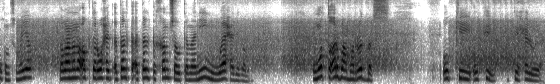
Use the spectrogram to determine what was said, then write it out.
وخمسمية. طبعا أنا أكتر واحد قتلت قتلت خمسة وتمانين واحد يا جماعة. ومت أربع مرات بس. okay okay okay حلو يعني.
